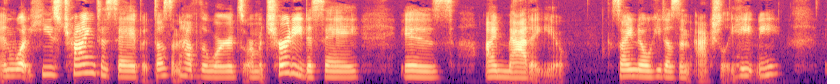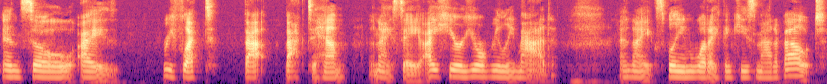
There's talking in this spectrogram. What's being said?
And what he's trying to say, but doesn't have the words or maturity to say, is, I'm mad at you. Because I know he doesn't actually hate me. And so I reflect that back to him and I say, I hear you're really mad and I explain what I think he's mad about.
